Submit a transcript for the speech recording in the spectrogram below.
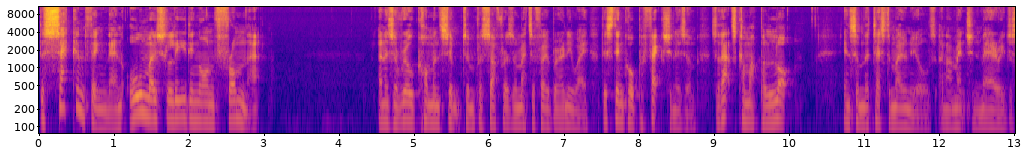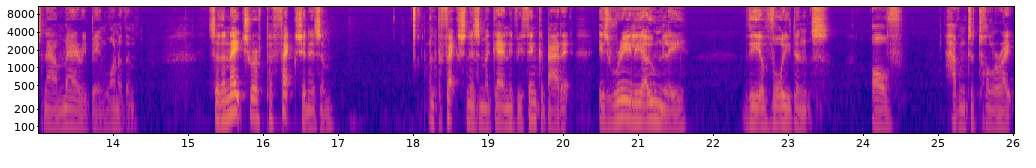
The second thing, then, almost leading on from that, and is a real common symptom for sufferers of emetophobia anyway, this thing called perfectionism. So that's come up a lot in some of the testimonials, and I mentioned Mary just now, Mary being one of them. So the nature of perfectionism, and perfectionism, again, if you think about it, is really only the avoidance of having to tolerate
